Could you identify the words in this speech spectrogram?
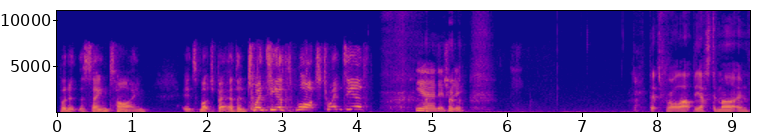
But at the same time, it's much better than twentieth watch, twentieth. yeah literally. Let's roll out the Aston Martin.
